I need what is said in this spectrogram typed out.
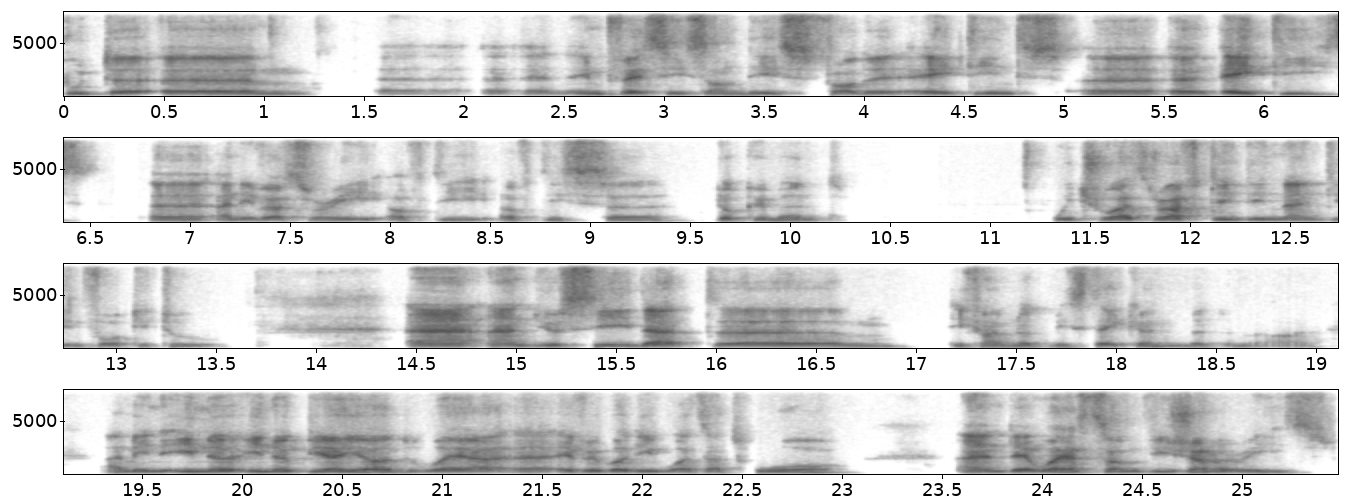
put um, an emphasis on this for the 18th, 80th anniversary of, the, of this document, which was drafted in 1942. and you see that um, if I'm not mistaken. But uh, I mean, in a, in a period where uh, everybody was at war and there were some visionaries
